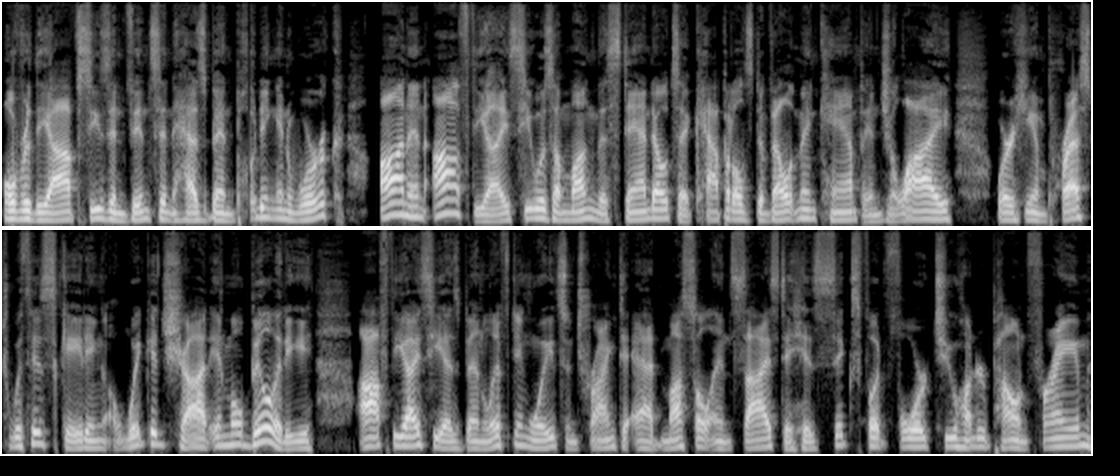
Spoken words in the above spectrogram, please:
over the offseason, Vincent has been putting in work on and off the ice. He was among the standouts at Capitals development camp in July, where he impressed with his skating, a wicked shot, and mobility. Off the ice, he has been lifting weights and trying to add muscle and size to his 6'4, 200 pound frame.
